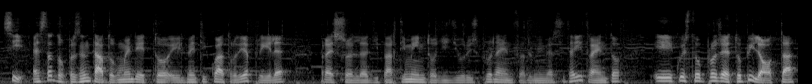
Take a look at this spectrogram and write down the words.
Sì, è stato presentato, come detto, il 24 di aprile presso il Dipartimento di Giurisprudenza dell'Università di Trento e questo progetto pilota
